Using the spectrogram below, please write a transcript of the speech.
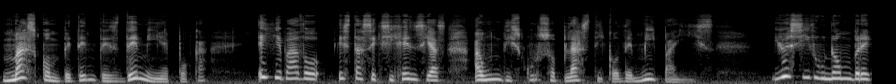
más competentes de mi época, he llevado estas exigencias a un discurso plástico de mi país, yo he sido un hombre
